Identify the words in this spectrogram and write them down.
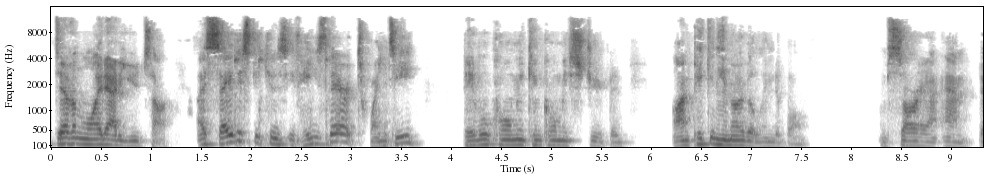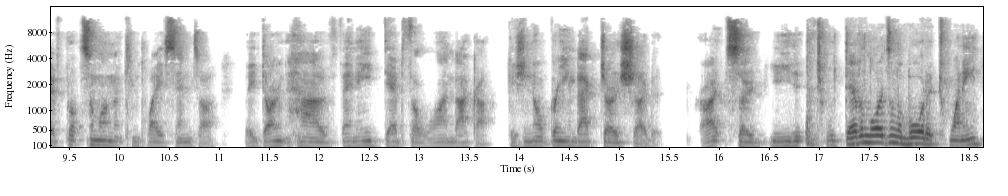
Devin Lloyd out of Utah. I say this because if he's there at 20, people call me can call me stupid. I'm picking him over Linderbaum. I'm sorry, I am. They've got someone that can play center. They don't have. They need depth at linebacker because you're not bringing back Joe Schobert, right? So you Devin Lloyd's on the board at 20.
